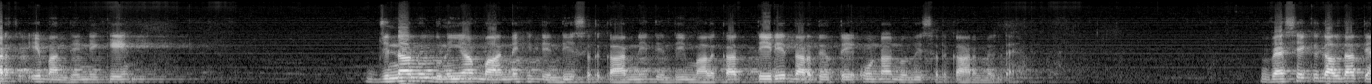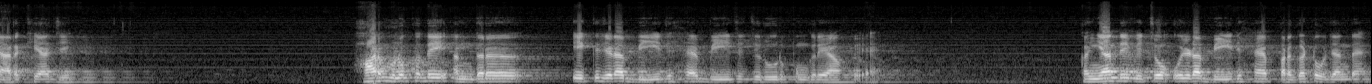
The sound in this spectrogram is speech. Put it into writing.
ਅਰਥ ਇਹ ਬਣਦੇ ਨੇ ਕਿ ਜਿਨ੍ਹਾਂ ਨੂੰ ਦੁਨੀਆ ਮਾਨ ਨਹੀਂ ਦਿੰਦੀ, ਸਤਕਾਰ ਨਹੀਂ ਦਿੰਦੀ, ਮਾਲਕਾ ਤੇਰੇ ਦਰ ਦੇ ਉੱਤੇ ਉਹਨਾਂ ਨੂੰ ਵੀ ਸਤਕਾਰ ਮਿਲਦਾ ਹੈ। ਵੈਸੇ ਇੱਕ ਗੱਲ ਦਾ ਧਿਆਨ ਰੱਖਿਆ ਜੀ, ਹਰ ਮਨੁੱਖ ਦੇ ਅੰਦਰ ਇੱਕ ਜਿਹੜਾ ਬੀਜ ਹੈ, ਬੀਜ ਜ਼ਰੂਰ ਪੁੰਗਰਿਆ ਹੋਇਆ ਹੈ। ਕਈਆਂ ਦੇ ਵਿੱਚੋਂ ਉਹ ਜਿਹੜਾ ਬੀਜ ਹੈ ਪ੍ਰਗਟ ਹੋ ਜਾਂਦਾ ਹੈ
